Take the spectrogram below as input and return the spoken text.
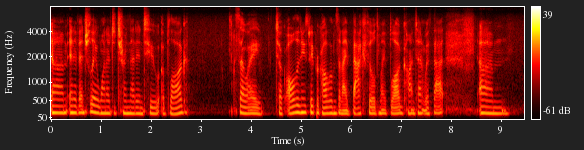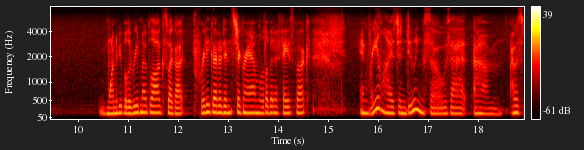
Um, and eventually I wanted to turn that into a blog. So I took all the newspaper columns and I backfilled my blog content with that. Um, wanted people to read my blog, so I got pretty good at Instagram, a little bit of Facebook and realized in doing so that um, I was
